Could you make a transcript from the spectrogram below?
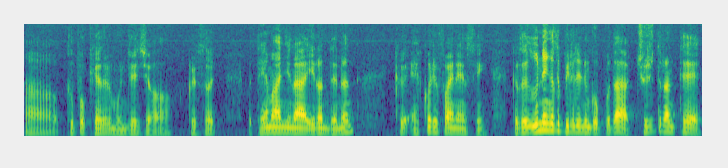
어, 극복해야 될 문제죠. 그래서 대만이나 이런 데는 그 equity financing 그래서 은행에서 빌리는 것보다 주주들한테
